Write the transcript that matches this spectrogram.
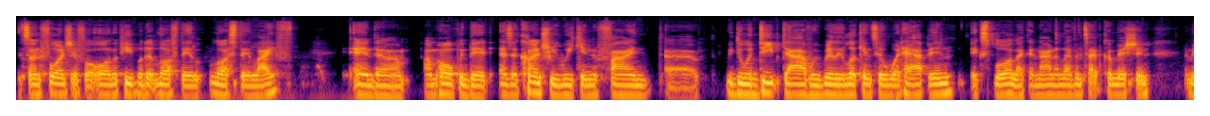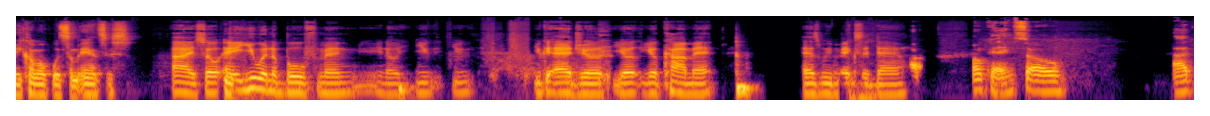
It's unfortunate for all the people that lost their lost their life, and um, I'm hoping that as a country we can find uh, we do a deep dive. We really look into what happened, explore like a 9/11 type commission, and we come up with some answers. All right, so hey, you in the booth, man. You know, you you you can add your your your comment as we mix it down. Okay, so I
